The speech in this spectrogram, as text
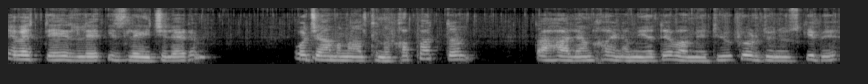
Evet değerli izleyicilerim. Ocağımın altını kapattım. Daha halen kaynamaya devam ediyor. Gördüğünüz gibi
